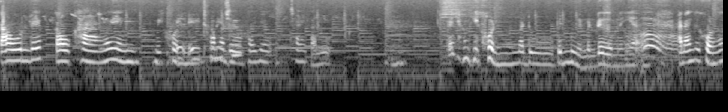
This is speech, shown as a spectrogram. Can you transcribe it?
เกาเล็บเกาคางแล้วยังมีคนเอ๊ะเข้ามาดูเขาเยอะใช่ค่ะลูกอืม ก็ยังมีคนมาดูเป็นหมื่นเหมือนเดิมอะไรเงี้ย อันนั้นคือคนก็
